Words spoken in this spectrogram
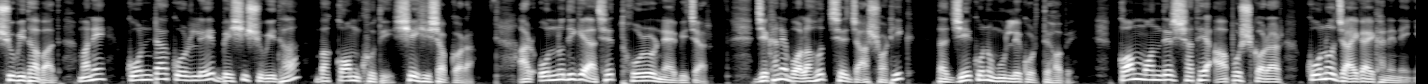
সুবিধাবাদ মানে কোনটা করলে বেশি সুবিধা বা কম ক্ষতি সে হিসাব করা। আর অন্যদিকে আছে থোড়োর ন্যায় বিচার, যেখানে বলা হচ্ছে যা সঠিক, তা যে কোনো মূল্যে করতে হবে। কম মন্দের সাথে আপোষ করার কোনো জায়গা এখানে নেই।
